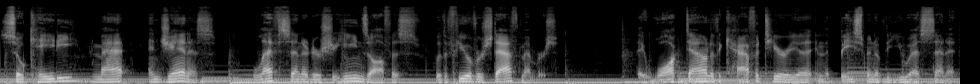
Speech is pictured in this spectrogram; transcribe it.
So Katie, Matt, and Janis left Senator Shaheen's office with a few of her staff members. They walked down to the cafeteria in the basement of the U.S. Senate.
